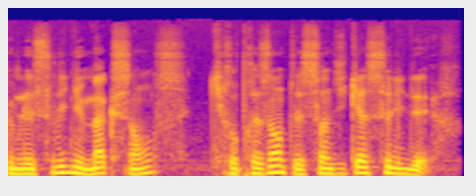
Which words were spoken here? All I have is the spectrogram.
comme le souligne Maxence, qui représente le syndicat solidaire.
